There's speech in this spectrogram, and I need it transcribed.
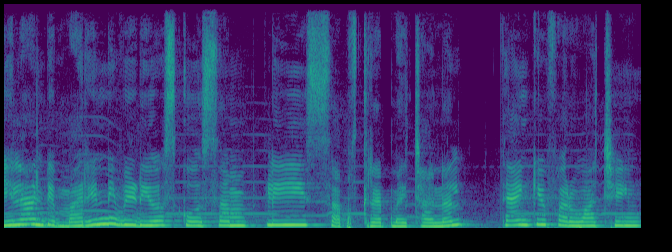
ఇలాంటి మరిన్ని వీడియోస్ కోసం please subscribe my channel. Thank you for watching.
